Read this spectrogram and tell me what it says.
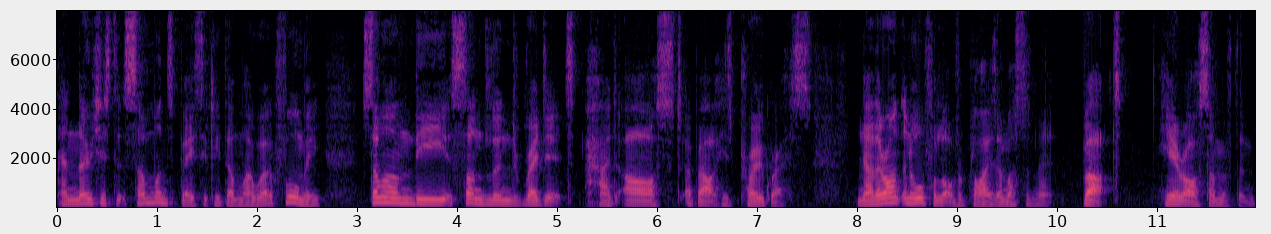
and noticed that someone's basically done my work for me. Someone on the Sunderland Reddit had asked about his progress. Now, there aren't an awful lot of replies, I must admit, but here are some of them.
